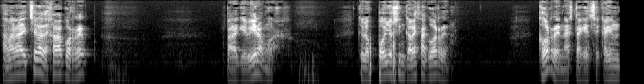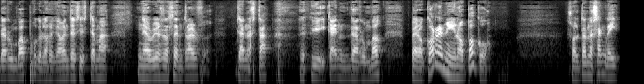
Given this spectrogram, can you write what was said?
A mala leche la dejaba correr. Para que viéramos que los pollos sin cabeza corren. Corren hasta que se caen derrumbados porque lógicamente el sistema nervioso central ya no está y caen derrumbados pero corren y no poco, soltando sangre y...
